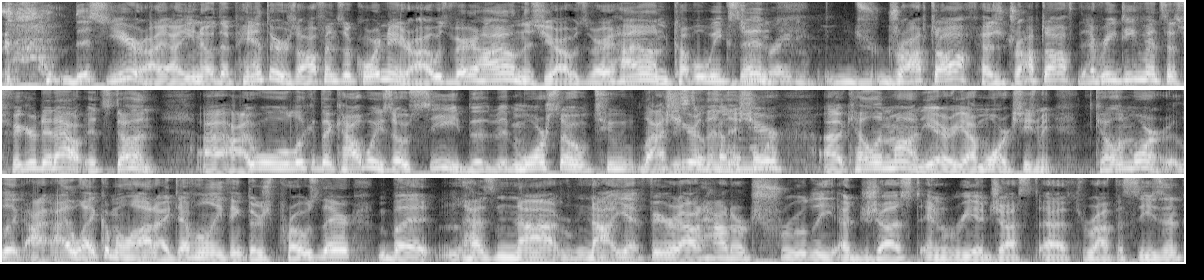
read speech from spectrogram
this year. I, I you know the Panthers offensive coordinator. I was very high on this year. I was very high on a couple weeks in. Brady. D- dropped off has dropped off. Every defense has figured it out. It's done. I I will look at the Cowboys OC the, the- more so to last year than Kellen this Moore? year. Uh, Kellen Mond, yeah, yeah, more. Excuse me, Kellen Moore. Look, I, I like him a lot. I definitely think there's pros there, but has not not yet figured out how to truly adjust and readjust uh, throughout the season,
